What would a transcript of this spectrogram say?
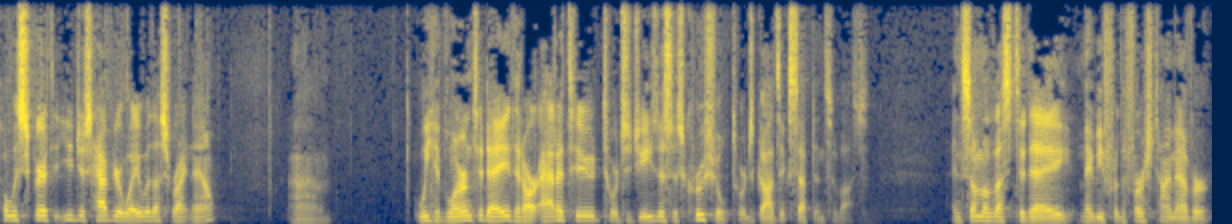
Holy Spirit, that you just have your way with us right now. Um, we have learned today that our attitude towards Jesus is crucial towards God's acceptance of us. And some of us today, maybe for the first time ever,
